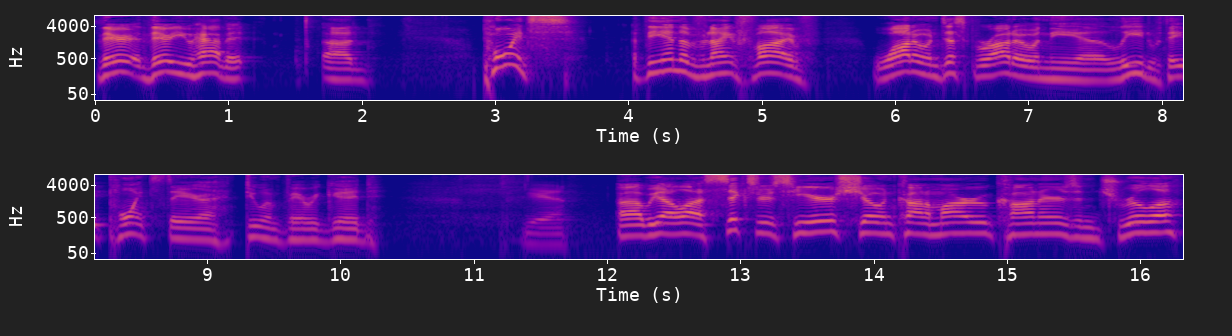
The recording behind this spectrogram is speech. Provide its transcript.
there there you have it uh points at the end of night five Wato and Desperado in the uh, lead with eight points they're uh, doing very good Yeah. uh we got a lot of sixers here showing Kanemaru Connors and Drilla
